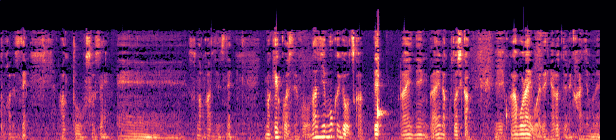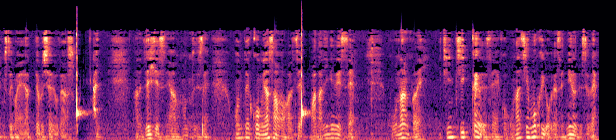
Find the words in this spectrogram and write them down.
とかですね。あと、そうですね。えー、そんな感じですね。今結構ですね、この同じ木魚を使って、来年、来年が今年か、えー、コラボライブをね、やるっていうね、感じもね、ちょっと今やっておる次第でございます。はい。なので、ぜひですね、あの、本当にですね、本当にこう皆様がですね、まあ何気にですね、こうなんかね、一日一回はですね、こう同じ木魚をですね、見るんですよね。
